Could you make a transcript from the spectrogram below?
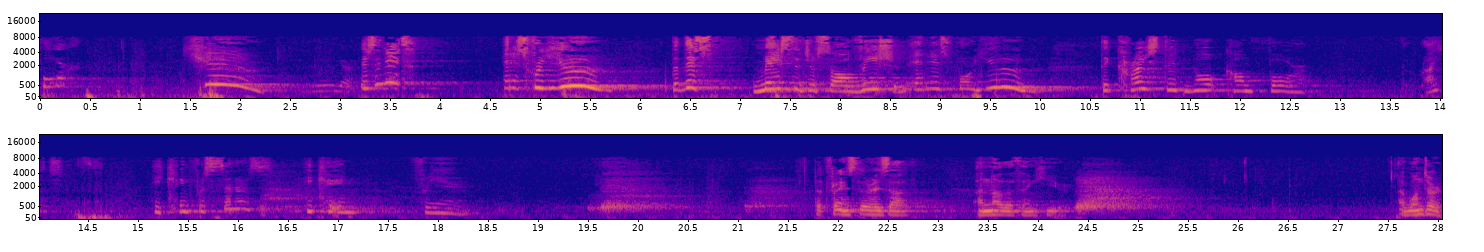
for you. Isn't it? It is for you. That this message of salvation, it is for you. That Christ did not come for the righteous. He came for sinners. He came for you. But friends, there is a, another thing here. I wonder,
